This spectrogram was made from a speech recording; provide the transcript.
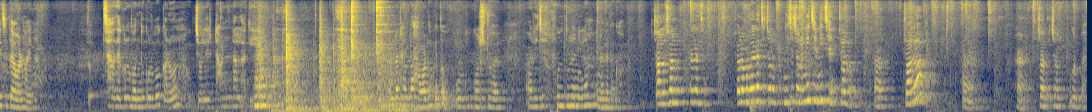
কিছুতে আমার হয় না। তো ছাদ এখন বন্ধ করব কারণ জলের ঠান্ডা লাগে। ঠান্ডা ঠান্ডা হাওয়া ঢোকে তো ওর খুব কষ্ট হয়। আর এই যে ফুল তুলে নিলাম এনাকে দেখো। চলো চলো হয়ে গেছে। চলো আমার হয়ে গেছে চলো নিচে চলো নিচে নিচে চলো। হ্যাঁ চলো। হ্যাঁ। হ্যাঁ চলো চলো গুড বাই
